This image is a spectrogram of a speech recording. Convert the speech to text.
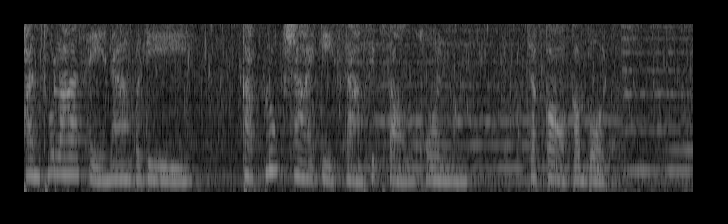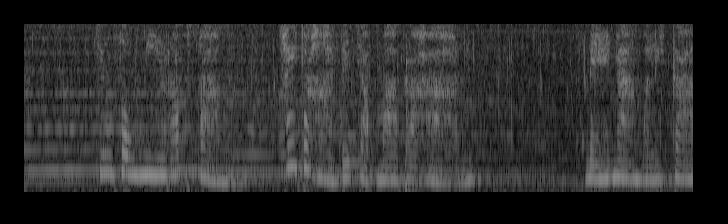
พันธุละเสนาบดีกับลูกชายอีก 32 คน จะก่อกบฏ จึงทรงมีรับสั่งให้ทหารไปจับมาประหาร แม้นางมาริกา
